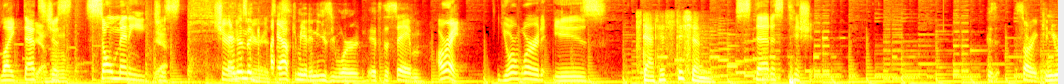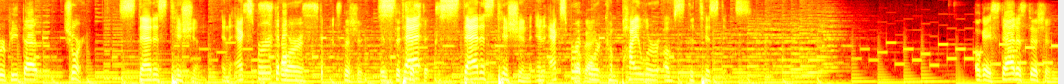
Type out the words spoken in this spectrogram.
Like that's Yeah. just so many Yeah. just shared and then the experiences. guy after me had an easy word. It's the same. All right, your word is Statistician. statistician. Sorry, can you repeat that? Sure. Statistician, an expert Stat- or statistician in stat- statistics. statistician, an expert Okay. or compiler of statistics. Okay, statistician.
